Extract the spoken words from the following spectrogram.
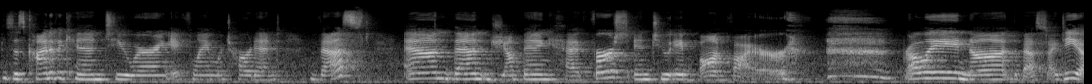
this is kind of akin to wearing a flame retardant vest and then jumping headfirst into a bonfire. Probably not the best idea.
